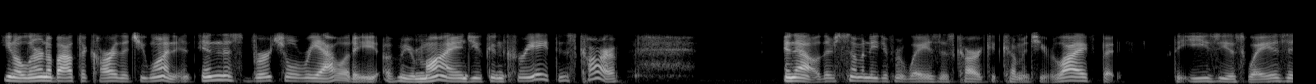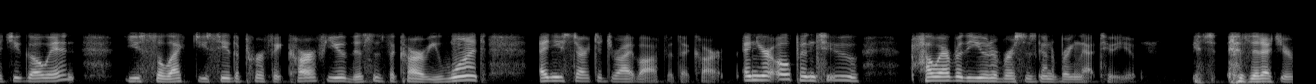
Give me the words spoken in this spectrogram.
you know, learn about the car that you want. In, in this virtual reality of your mind, you can create this car. And now, there's so many different ways this car could come into your life, but the easiest way is that you go in, you select, you see the perfect car for you. This is the car you want and you start to drive off with that car. And you're open to however the universe is going to bring that to you. Is, is it at your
